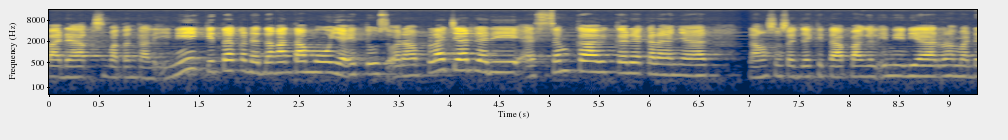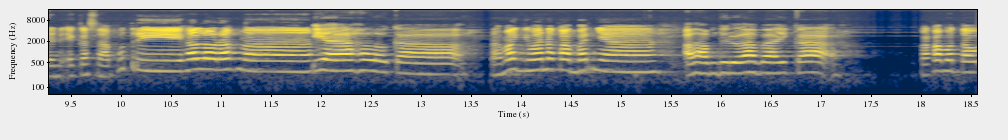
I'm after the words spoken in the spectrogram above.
Pada kesempatan kali ini kita kedatangan tamu yaitu seorang pelajar dari SMK Wikarya Karanganyar Langsung saja kita panggil ini dia Rahma dan Eka Saputri. Halo Rahma. Iya, halo Kak. Rahma gimana kabarnya? Alhamdulillah baik Kak. Kakak mau tahu,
